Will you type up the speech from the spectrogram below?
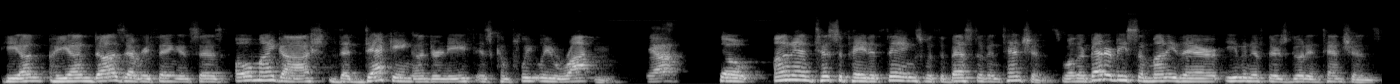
he, un- he undoes everything and says, oh my gosh, the decking underneath is completely rotten? Yeah. So unanticipated things with the best of intentions. Well, there better be some money there, even if there's good intentions,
